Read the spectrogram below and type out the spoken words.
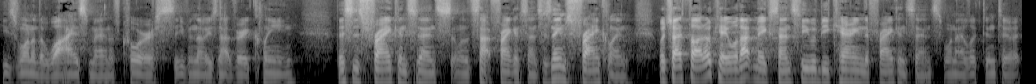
He's one of the wise men, of course, even though he's not very clean. This is frankincense. Well, it's not frankincense. His name's Franklin, which I thought, okay, well, that makes sense. He would be carrying the frankincense when I looked into it.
